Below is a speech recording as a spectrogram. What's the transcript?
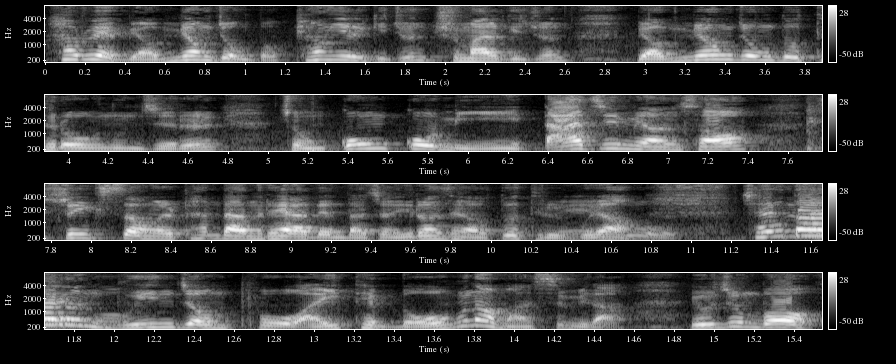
하루에 몇 명 정도 평일 기준 주말 기준 몇 명 정도 들어오는지를 좀 꼼꼼히 따지면서 수익성을 판단을 해야 된다. 저는 이런 생각도 들고요. 또 다른 무인 점포 아이템 너무나 많습니다. 요즘 뭐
